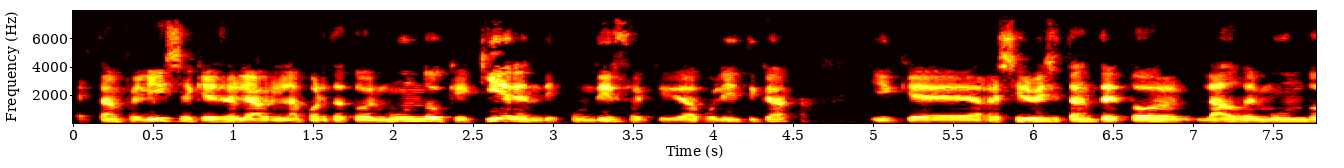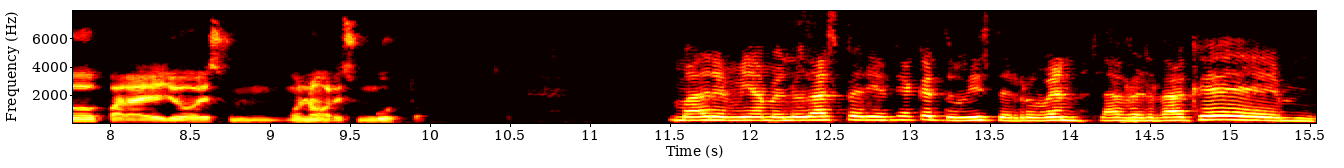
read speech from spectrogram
están felices, que ellos le abren la puerta a todo el mundo, que quieren difundir su actividad política y que recibir visitantes de todos lados del mundo para ellos es un honor, es un gusto. Madre mía, menuda experiencia que tuviste, Rubén. La verdad que,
